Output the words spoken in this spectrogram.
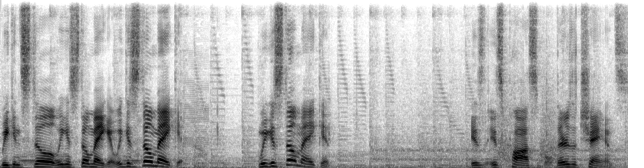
We can still we can still make it. We can still make it. We can still make it. Is it's possible. There's a chance.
